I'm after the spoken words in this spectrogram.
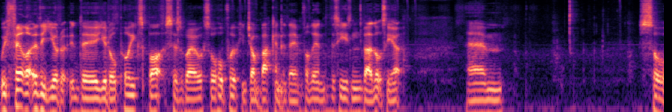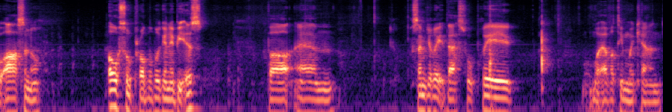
We fell out of the Euro- the Europa League spots as well, so hopefully we can jump back into them for the end of the season. But I don't see it. Um, so Arsenal also probably going to beat us, but um, simulate this. We'll play whatever team we can,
